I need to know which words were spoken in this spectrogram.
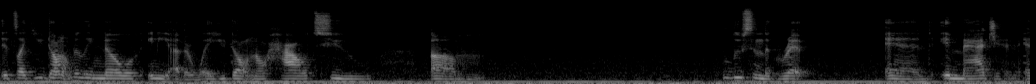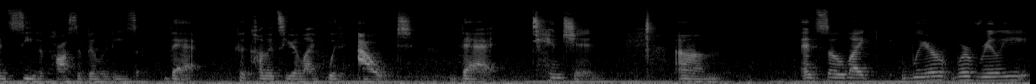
it's like you don't really know of any other way. You don't know how to um, loosen the grip and imagine and see the possibilities that could come into your life without that tension. Um, and so like we're we're really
